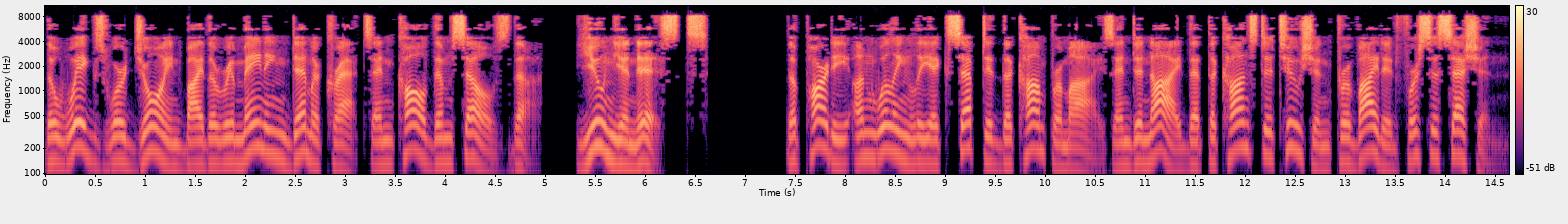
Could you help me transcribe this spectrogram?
The Whigs were joined by the remaining Democrats and called themselves the Unionists. The party unwillingly accepted the compromise and denied that the Constitution provided for secession.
